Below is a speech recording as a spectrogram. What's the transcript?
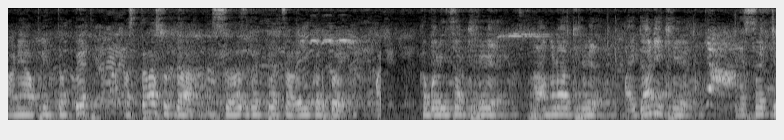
आणि आपली तब्येत असताना सुद्धा सहजगत्या चढाई करतोय. कबड्डीचा खेळ रांगडा खेळ मैदानी खेळ. आणि सज्ज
